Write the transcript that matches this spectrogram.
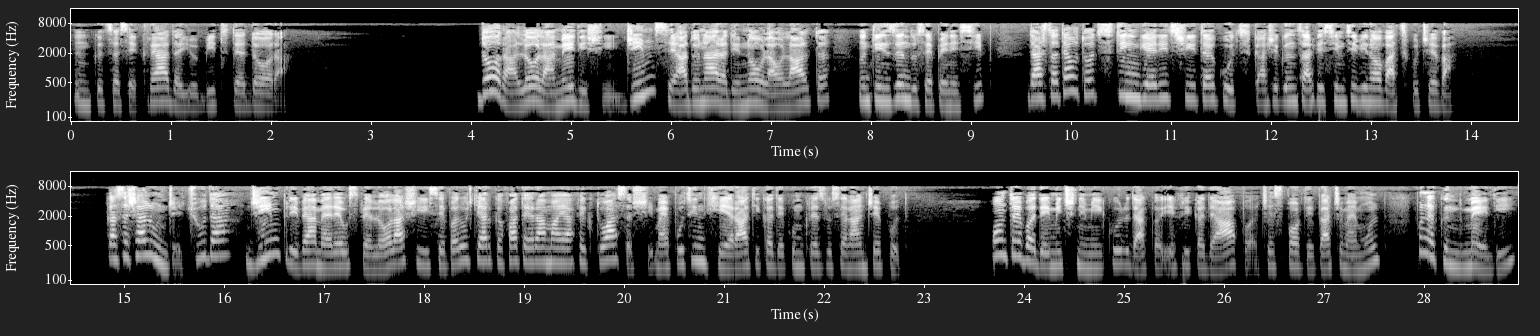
încât să se creadă iubit de Dora. Dora, Lola, Medi și Jim se adunară din nou la oaltă, întinzându-se pe nisip, dar stăteau toți stingheriți și tăcuți, ca și când s-ar fi simțit vinovați cu ceva. Ca să-și alunge ciuda, Jim privea mereu spre Lola și se păru chiar că fata era mai afectuoasă și mai puțin hieratică de cum crezuse la început. O întrebă de mici nimicuri dacă e frică de apă, ce sport îi place mai mult, până când Medi,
